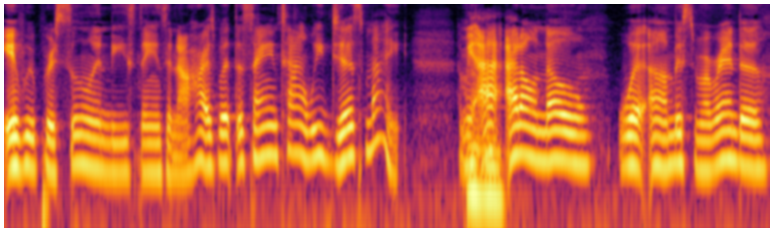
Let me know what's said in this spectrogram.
if we're pursuing these things in our hearts, but at the same time, we just might. I mean, mm-hmm. I, I don't know what um, Mr. Miranda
